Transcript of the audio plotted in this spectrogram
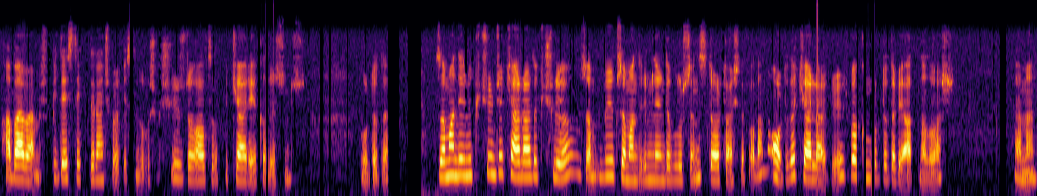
haber vermiş. Bir destek direnç bölgesinde oluşmuş. %6'lık bir kârı yakalıyorsunuz. Burada da. Zaman dilimi küçülünce karlar da küçülüyor. Büyük zaman dilimlerinde bulursanız 4 açta falan orada da karlar büyür. Bakın burada da bir atnalı var. Hemen.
